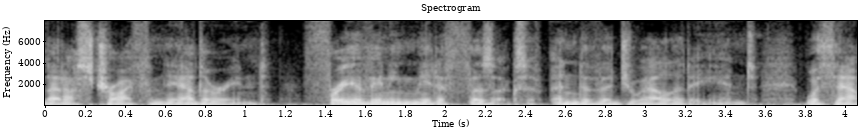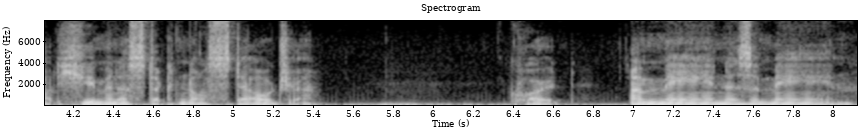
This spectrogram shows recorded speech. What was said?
Let us try from the other end, free of any metaphysics of individuality and without humanistic nostalgia quote, a man is a man.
